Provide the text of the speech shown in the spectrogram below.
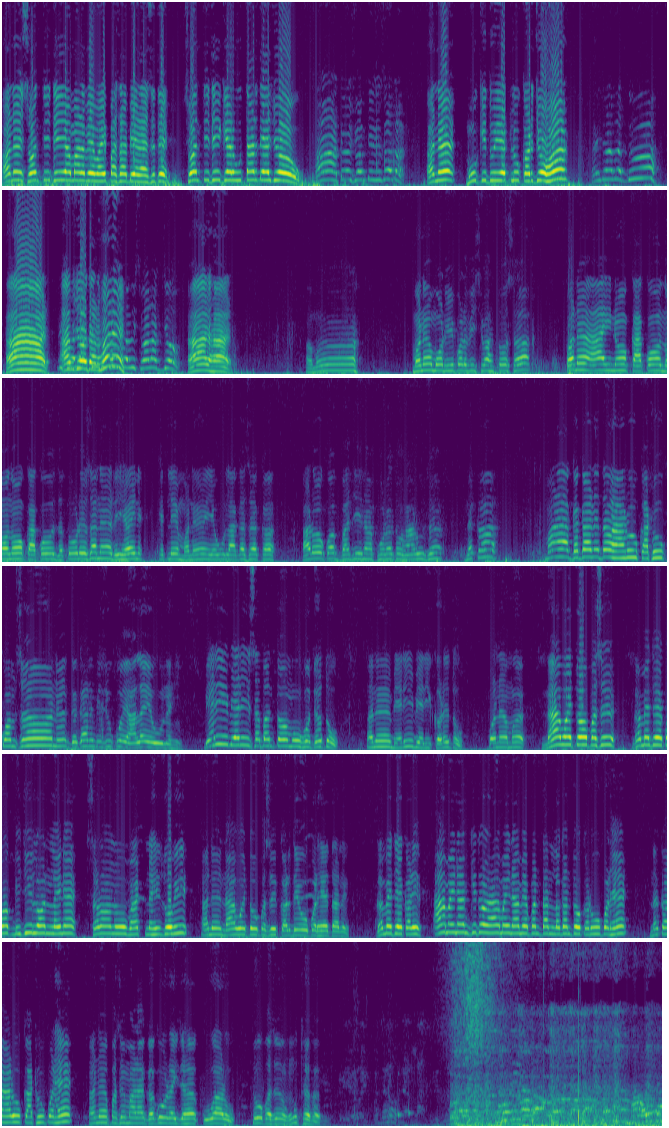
અને શાંતિથી અમારા બે ભાઈ પાછા બેઠા છે તે. શાંતિથી ઘેર ઉતાર દેજો. હા તો શાંતિથી જો અને હું કીધું એટલું કરજો હો. હાર આવજો તાર હો ને. હાર હાર અમે મને મોઢવી પર વિશ્વાસ તો છે પણ આ એનો કાકો નોનો કાકો જતો રહ્યો છે ને રિહાઈને એટલે મને એવું લાગે છે કે હારો કોક ભાજી ના ફોડે તો સારું છે. નકર મારા ગગાને તો હારું કાઠું કોમ ને ગગાને બીજું કોઈ હાલે એવું નહીં. બેરી બેરી સંબંધ તો હું હોધ્યો તો અને બેરી બેરી કર્યો તો. પણ અમે ના હોય તો પછી ગમે તે કોક બીજી લોન લઈને સણવાનું વાટ નહીં જોવી અને ના હોય તો પછી કરી દેવું પડે તાને. ગમે તે કરી, આ મહિનામાં કીધું, આ મહિનામાં પણ તાને લગ્ન તો કરવું પડે, નકારું કાઠવું પડે અને પછી મારા ગગો રહી જશે કુવારું તો પછી હું થશે? 我们要胯我的好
